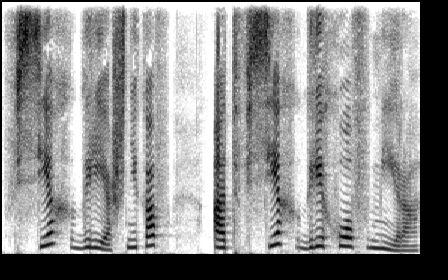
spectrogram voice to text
всех грешников от всех грехов мира.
